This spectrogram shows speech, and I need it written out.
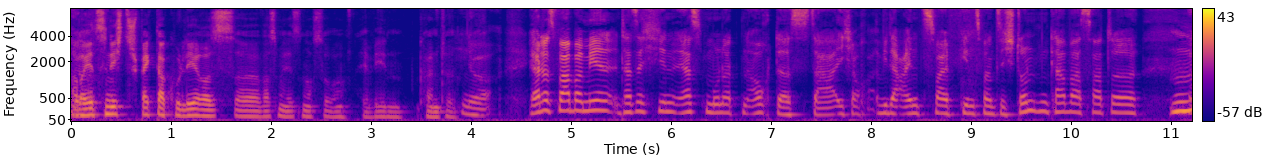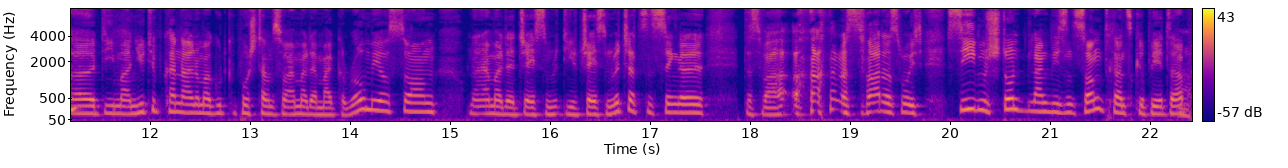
Aber Ja. jetzt nichts Spektakuläres, äh, was man jetzt noch so erwähnen könnte. Ja. ja, das war bei mir tatsächlich in den ersten Monaten auch, dass da ich auch wieder ein, zwei 24-Stunden-Covers hatte, Mhm. äh, die meinen YouTube-Kanal nochmal gut gepusht haben. Das war einmal der Michael Romeo-Song und dann einmal der Jason, die Jason Richardson-Single. Das war, das war das, wo ich sieben Stunden lang diesen Song transkribiert habe,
